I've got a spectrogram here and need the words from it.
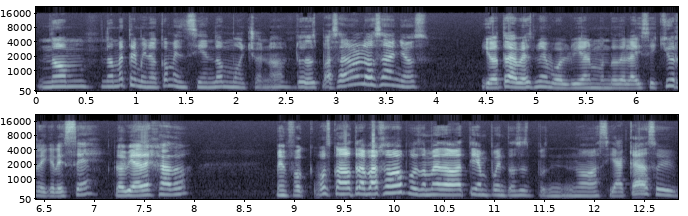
no, no me terminó convenciendo mucho, ¿no? Entonces pasaron los años y otra vez me volví al mundo del ICQ, regresé, lo había dejado. Me enfoqué, pues cuando trabajaba pues no me daba tiempo, entonces pues no hacía caso y,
